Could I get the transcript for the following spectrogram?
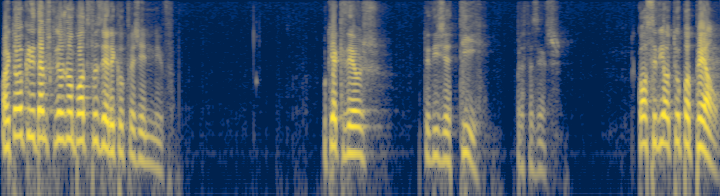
ou então acreditamos que Deus não pode fazer aquilo que fez em Nínive. O que é que Deus te diz a ti para fazeres? Qual seria o teu papel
